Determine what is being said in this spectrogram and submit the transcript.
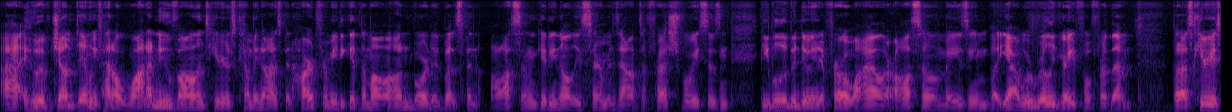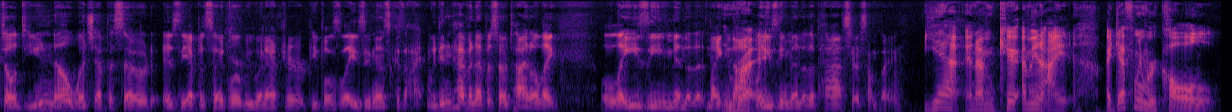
uh, who have jumped in. We've had a lot of new volunteers coming on. It's been hard for me to get them all onboarded, but it's been awesome getting all these sermons out to fresh voices. And people who've been doing it for a while are also amazing. But yeah, we're really grateful for them. But I was curious, Joel, do you know which episode is the episode where we went after people's laziness? Because we didn't have an episode title like "Lazy Men of the," like not Right. "Lazy Men of the Past" or something. Yeah, and I'm curious. I mean, I I definitely recall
